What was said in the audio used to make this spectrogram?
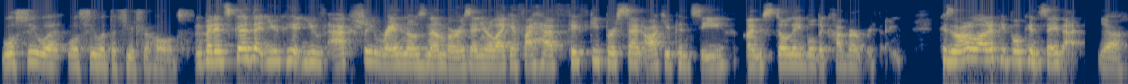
we'll see what we'll see what the future holds. But it's good that you could, you've actually ran those numbers and you're like, if I have 50% occupancy, I'm still able to cover everything. Because not a lot of people can say that. Yeah.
